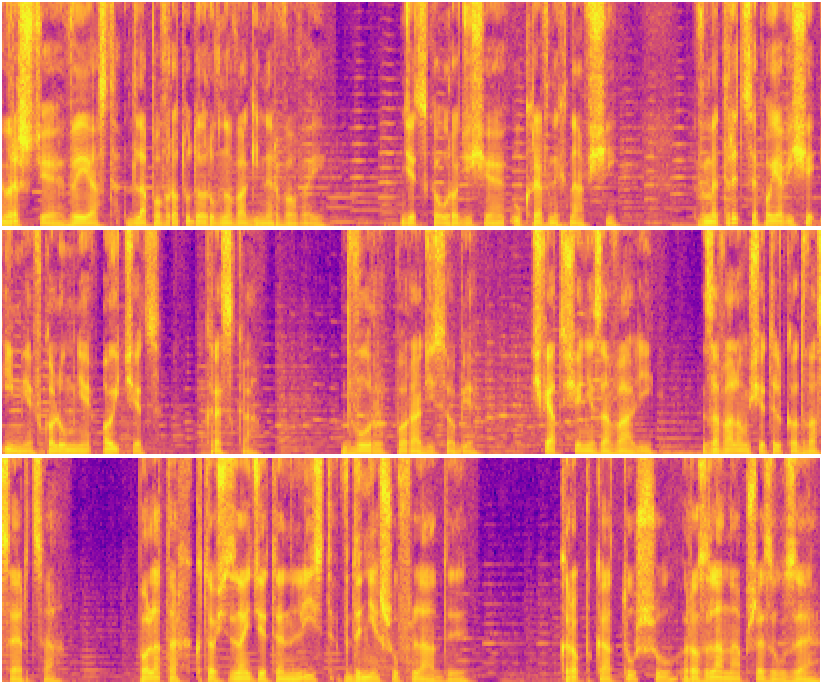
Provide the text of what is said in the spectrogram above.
Wreszcie wyjazd dla powrotu do równowagi nerwowej. Dziecko urodzi się u krewnych na wsi. W metryce pojawi się imię, w kolumnie ojciec, kreska. Dwór poradzi sobie. Świat się nie zawali, zawalą się tylko dwa serca. Po latach ktoś znajdzie ten list w dnie szuflady. Kropka tuszu rozlana przez łzę.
